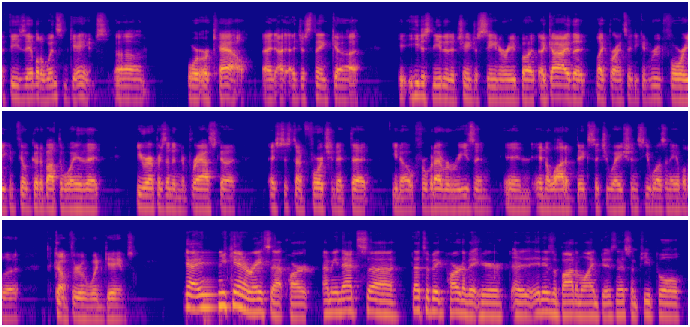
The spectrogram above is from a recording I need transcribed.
if he's able to win some games, um, or, or Cal. I, I just think uh, he just needed a change of scenery. But a guy that, like Brian said, you can root for, you can feel good about the way that he represented Nebraska. It's just unfortunate that you know for whatever reason, in in a lot of big situations, he wasn't able to to come through and win games. Yeah, and you can't erase that part. I mean, that's uh, that's a big part of it here. Uh, it is a bottom line business, and people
